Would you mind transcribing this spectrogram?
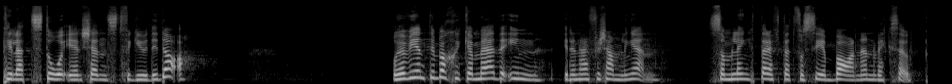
Till att stå i en tjänst för Gud idag. Och jag vill egentligen bara skicka med det in i den här församlingen som längtar efter att få se barnen växa upp.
